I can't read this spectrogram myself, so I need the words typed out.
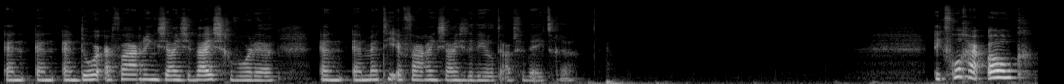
En, en, en door ervaring zijn ze wijs geworden. En, en met die ervaring zijn ze de wereld aan het verbeteren. Ik vroeg haar ook.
